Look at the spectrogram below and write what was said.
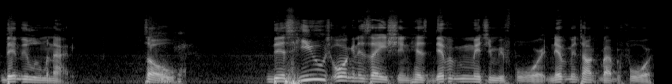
they're the Illuminati. So this huge organization has never been mentioned before, never been talked about before.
